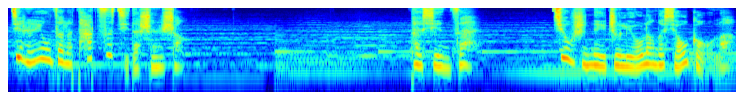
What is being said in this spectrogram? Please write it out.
竟然用在了他自己的身上。他现在，就是那只流浪的小狗了，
